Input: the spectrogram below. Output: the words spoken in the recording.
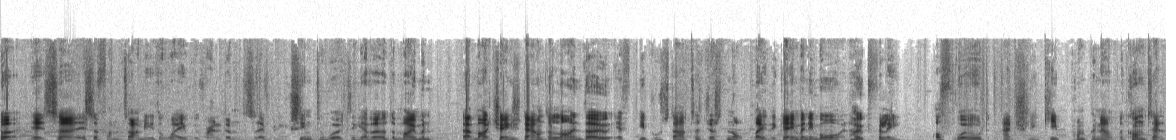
But it's uh, it's a fun time either way with randoms. Everybody seems to work together at the moment. That might change down the line though if people start to just not play the game anymore, and hopefully Offworld actually keep pumping out the content.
